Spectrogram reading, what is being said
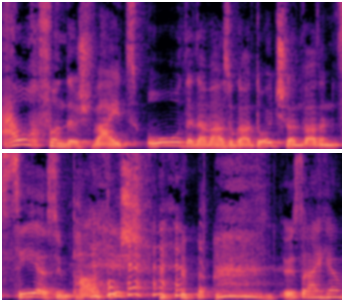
auch von der Schweiz oder da war sogar Deutschland, war dann sehr sympathisch. Österreicher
